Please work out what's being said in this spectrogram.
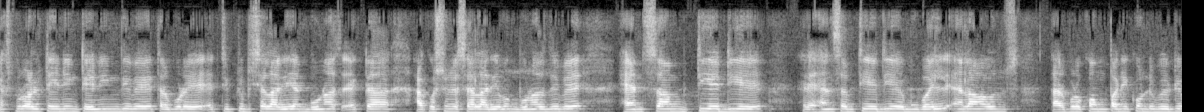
এক্সপ্লোরাল ট্রেনিং ট্রেনিং দিবে, তারপরে অ্যাক্টিভ স্যালারি অ্যান্ড বোনাস একটা আকর্ষণীয় স্যালারি এবং বোনাস দিবে handsome TADA handsome TADA mobile allowance তারপর company contributive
